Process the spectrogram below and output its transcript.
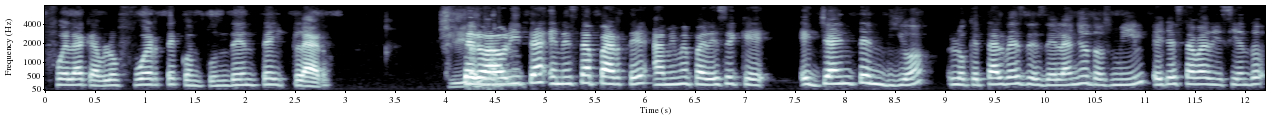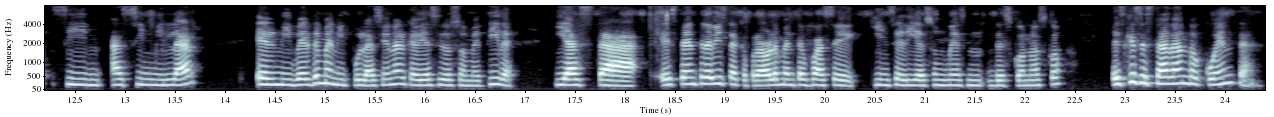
fue la que habló fuerte, contundente y claro. Pero ahorita en esta parte a mí me parece que ya entendió lo que tal vez desde el año 2000 ella estaba diciendo sin asimilar el nivel de manipulación al que había sido sometida. Y hasta esta entrevista, que probablemente fue hace 15 días, un mes, desconozco, es que se está dando cuenta.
